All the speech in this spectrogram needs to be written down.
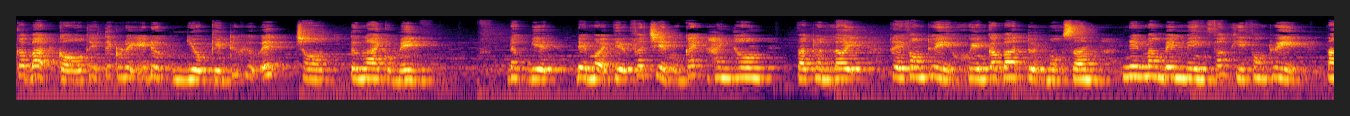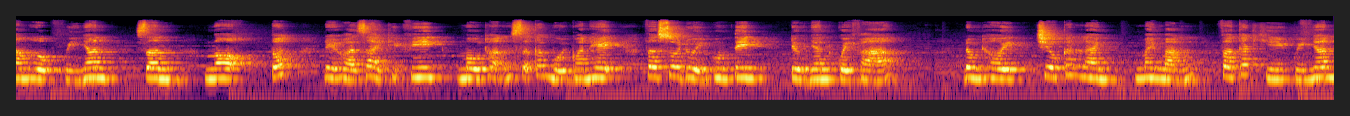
các bạn có thể tích lũy được nhiều kiến thức hữu ích cho tương lai của mình. Đặc biệt, để mọi việc phát triển một cách hanh thông và thuận lợi, thầy phong thủy khuyên các bạn tuổi mậu dần nên mang bên mình pháp khí phong thủy tam hợp quý nhân, dần, ngọ, tuất để hóa giải thị phi, mâu thuẫn giữa các mối quan hệ và xua đuổi hung tinh, tiểu nhân quấy phá. Đồng thời, chiêu cát lành, may mắn và cát khí quý nhân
